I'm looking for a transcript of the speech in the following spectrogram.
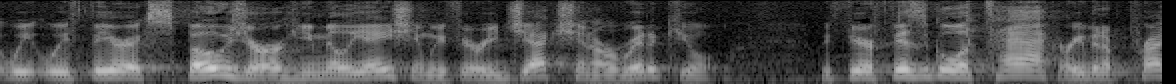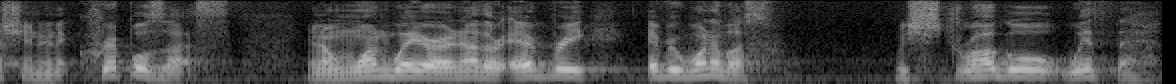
We, we fear exposure or humiliation. We fear rejection or ridicule. We fear physical attack or even oppression, and it cripples us. And in one way or another, every, every one of us, we struggle with that.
